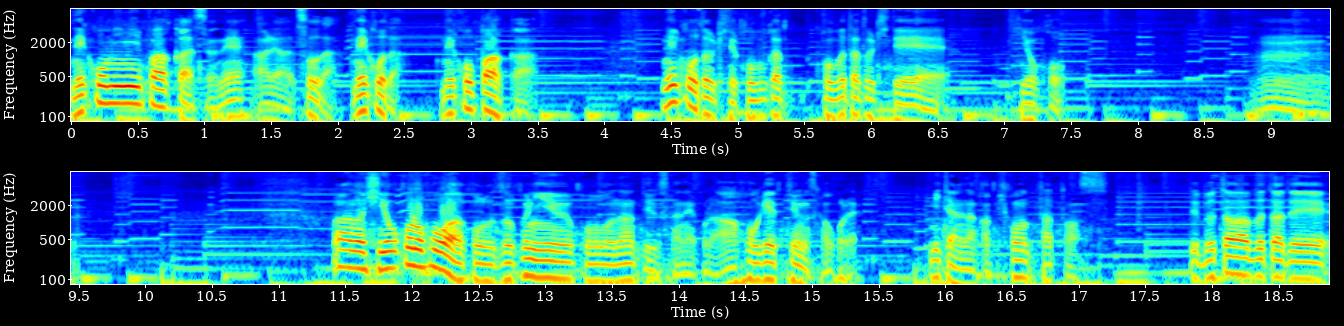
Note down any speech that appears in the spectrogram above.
猫耳パーカーですよね。あれは、そうだ。猫だ。猫パーカー。猫と来て小豚、小豚と来て、ひよこ。うん。これあの、ひよこの方は、こう、俗に言う、こう、なんていうんですかね、これ、アホ毛っていうんですか、これ。みたいななんかピコンと立ってます。で、豚は豚で、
